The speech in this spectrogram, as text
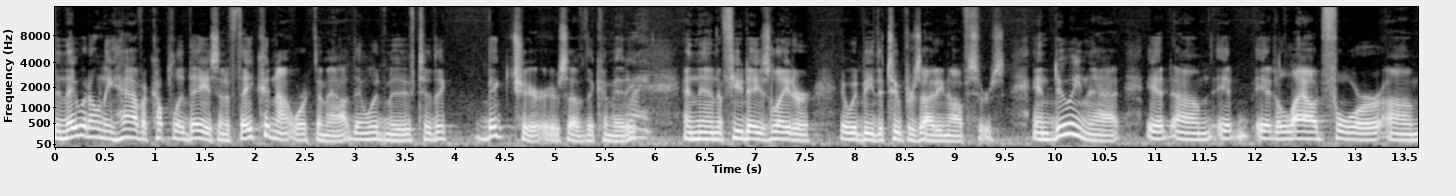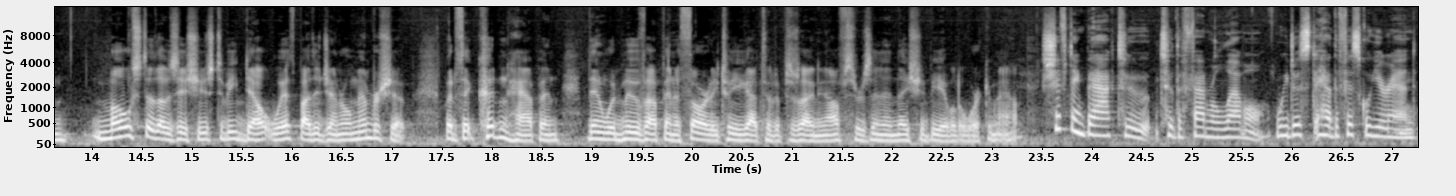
then they would only have a couple of days. And if they could not work them out, then would move to the big chairs of the committee. Right. And then a few days later, it would be the two presiding officers. And doing that, it, um, it, it allowed for um, most of those issues to be dealt with by the general membership. But if it couldn't happen, then would move up in authority till you got to the presiding officers, and then they should be able to work them out. Shifting back to, to the federal level, we just had the fiscal year end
